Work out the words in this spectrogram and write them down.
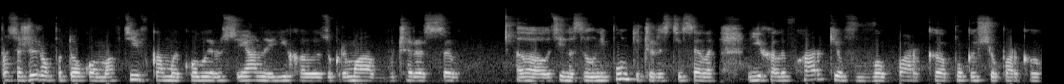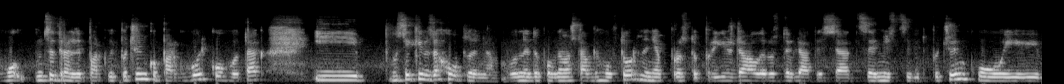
пасажиропотоком, автівками, коли росіяни їхали, зокрема через. Е, оці населені пункти через ці села їхали в Харків в парк, поки що парк центральний парк відпочинку, парк Горького, так і з яким захопленням вони до повномасштабного вторгнення просто приїжджали роздивлятися це місце відпочинку і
